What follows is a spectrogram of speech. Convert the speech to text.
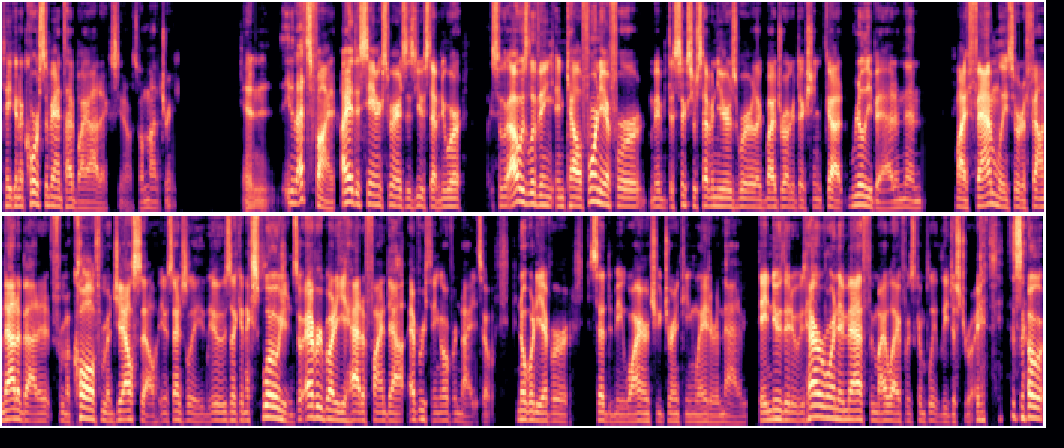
taking a course of antibiotics. You know, so I'm not drinking, and you know that's fine. I had the same experience as you, Stephanie, where so I was living in California for maybe the six or seven years where like my drug addiction got really bad, and then my family sort of found out about it from a call from a jail cell. You know, essentially, it was like an explosion. So everybody had to find out everything overnight. So nobody ever said to me, "Why aren't you drinking later?" And that I mean, they knew that it was heroin and meth, and my life was completely destroyed. so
